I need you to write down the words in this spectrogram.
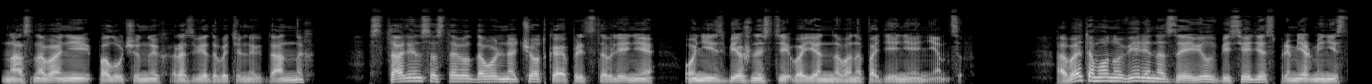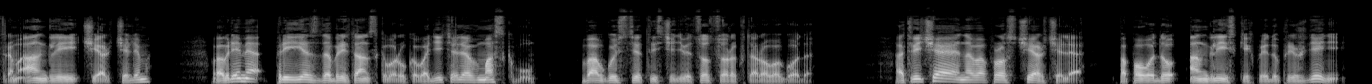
На основании полученных разведывательных данных Сталин составил довольно четкое представление о неизбежности военного нападения немцев. Об этом он уверенно заявил в беседе с премьер-министром Англии Черчиллем во время приезда британского руководителя в Москву в августе 1942 года. Отвечая на вопрос Черчилля по поводу английских предупреждений,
